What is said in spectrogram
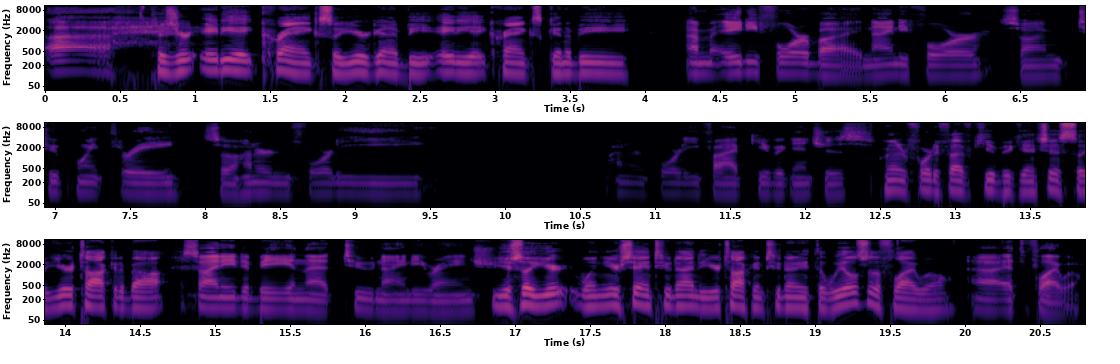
Uh, Because you're 88 crank, so you're going to be 88 cranks. Going to be I'm 84 by 94, so I'm 2.3, so 140 145 cubic inches. 145 cubic inches. So you're talking about So I need to be in that 290 range you. So you're when you're saying 290, you're talking 290 at the wheels or the flywheel? uh, at the flywheel.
